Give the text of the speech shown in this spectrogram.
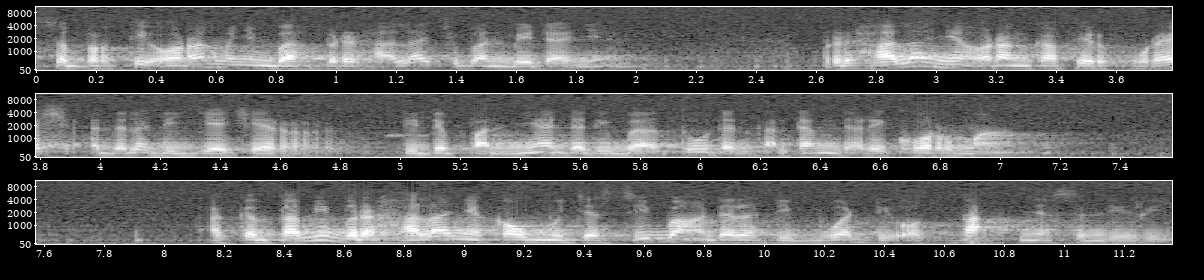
seperti orang menyembah berhala, cuman bedanya berhalanya orang kafir Quraisy adalah dijejer di depannya dari batu dan kadang dari korma. Akan tapi berhalanya kaum mujassimah adalah dibuat di otaknya sendiri.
